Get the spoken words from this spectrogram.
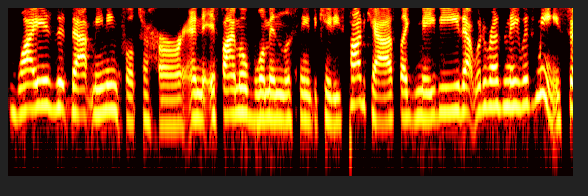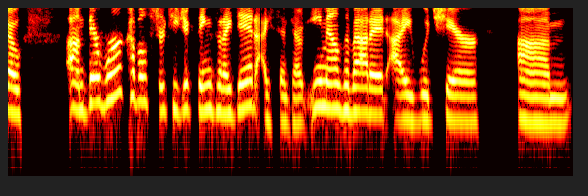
why is it that meaningful to her? And if I'm a woman listening to Katie's podcast, like maybe that would resonate with me. So, um, there were a couple strategic things that I did. I sent out emails about it. I would share um,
